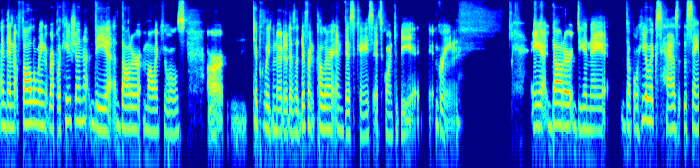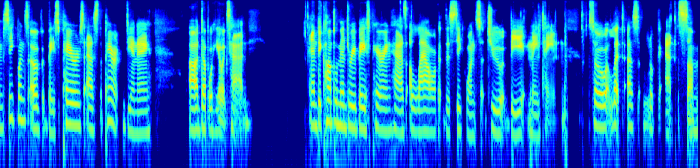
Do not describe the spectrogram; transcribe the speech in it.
And then following replication, the daughter molecules are typically denoted as a different color. In this case, it's going to be green. A daughter DNA double helix has the same sequence of base pairs as the parent DNA uh, double helix had. And the complementary base pairing has allowed this sequence to be maintained. So let us look at some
